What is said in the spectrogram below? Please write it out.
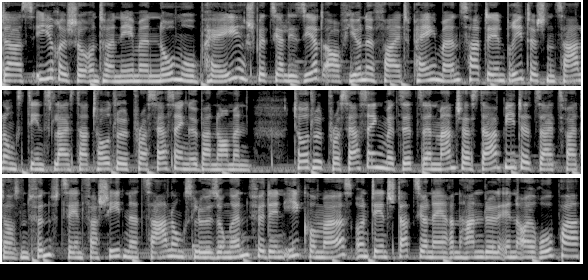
Das irische Unternehmen NomoPay, spezialisiert auf Unified Payments, hat den britischen Zahlungsdienstleister Total Processing übernommen. Total Processing mit Sitz in Manchester bietet seit 2015 verschiedene Zahlungslösungen für den E-Commerce und den stationären Handel in Europa,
